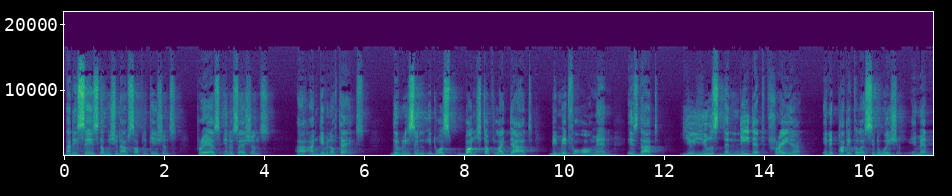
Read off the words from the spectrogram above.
that it says that we should have supplications, prayers, intercessions, uh, and giving of thanks. The reason it was bunched up like that, be made for all men, is that you use the needed prayer in a particular situation. Amen?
